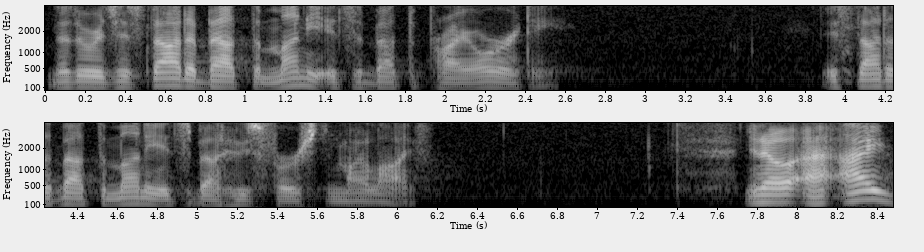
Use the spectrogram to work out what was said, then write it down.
In other words, it's not about the money, it's about the priority. It's not about the money, it's about who's first in my life. You know, I,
